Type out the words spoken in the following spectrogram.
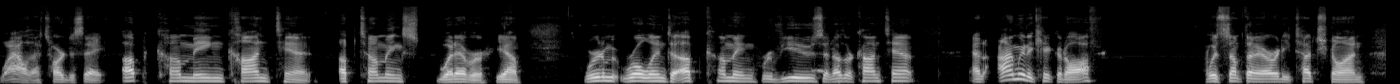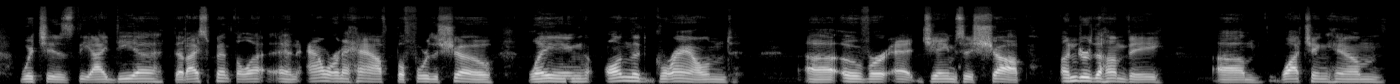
Wow, that's hard to say. Upcoming content, upcoming whatever. Yeah, we're going to roll into upcoming reviews and other content, and I'm going to kick it off with something I already touched on, which is the idea that I spent the la- an hour and a half before the show laying on the ground uh, over at James's shop under the Humvee um, watching him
